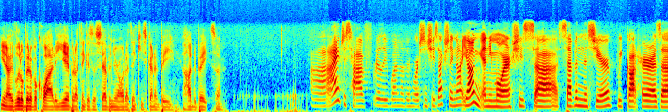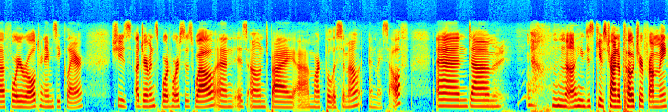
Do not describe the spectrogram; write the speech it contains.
you know a little bit of a quieter year. But I think as a seven-year-old, I think he's going to be hard to beat. So. Uh, I just have really one other horse, and she's actually not young anymore. She's uh, seven this year. We got her as a four-year-old. Her name's Eclair. She's a German sport horse as well and is owned by uh, Mark Bellissimo and myself. And um, no, he just keeps trying to poach her from me.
